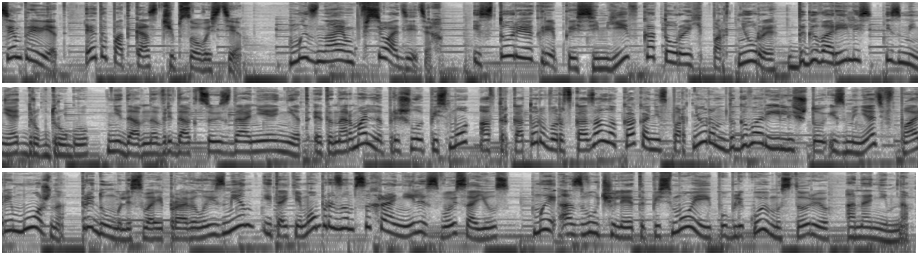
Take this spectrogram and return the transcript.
Всем привет! Это подкаст «Чипсовости». Мы знаем все о детях. История крепкой семьи, в которой партнеры договорились изменять друг другу. Недавно в редакцию издания «Нет, это нормально» пришло письмо, автор которого рассказала, как они с партнером договорились, что изменять в паре можно. Придумали свои правила измен и таким образом сохранили свой союз. Мы озвучили это письмо и публикуем историю анонимно.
